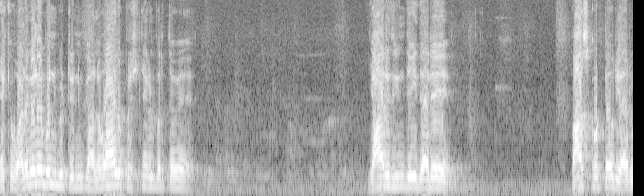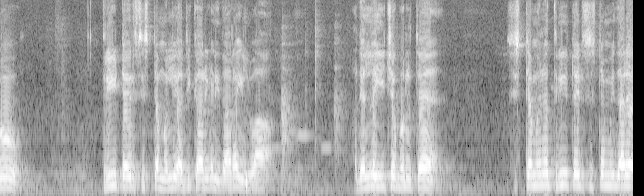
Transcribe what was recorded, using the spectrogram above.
ಯಾಕೆ ಒಳಗಡೆ ಬಂದುಬಿಟ್ಟು ನಿಮಗೆ ಹಲವಾರು ಪ್ರಶ್ನೆಗಳು ಬರ್ತವೆ. ಯಾರು ಇದರಿಂದ ಇದ್ದಾರೆ? ಪಾಸ್ ಕೊಟ್ಟವ್ರು ಯಾರು? ತ್ರೀ ಟೈರ್ ಸಿಸ್ಟಮಲ್ಲಿ ಅಧಿಕಾರಿಗಳು ಇದ್ದಾರಾ ಇಲ್ವಾ? ಅದೆಲ್ಲ ಈಚೆ ಬರುತ್ತೆ. ಸಿಸ್ಟಮ್ ಏನೋ ತ್ರೀ ಟೈರ್ ಸಿಸ್ಟಮ್ ಇದ್ದಾರೆ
